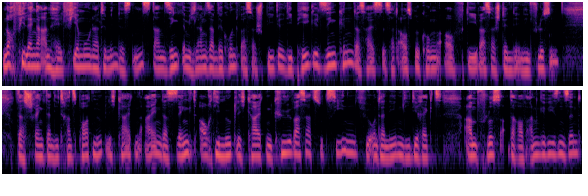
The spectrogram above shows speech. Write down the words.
noch viel länger anhält, vier Monate mindestens. Dann sinkt nämlich langsam der Grundwasserspiegel, die Pegel sinken. Das heißt, es hat Auswirkungen auf die Wasserstände in den Flüssen. Das schränkt dann die Transportmöglichkeiten ein. Das senkt auch die Möglichkeiten, Kühlwasser zu ziehen für Unternehmen, die direkt am Fluss darauf angewiesen sind.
